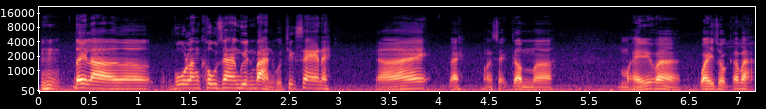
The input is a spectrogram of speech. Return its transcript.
đây là uh, vô lăng khâu da nguyên bản của chiếc xe này. Đấy, đây Hoàng sẽ cầm uh, máy và quay cho các bạn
